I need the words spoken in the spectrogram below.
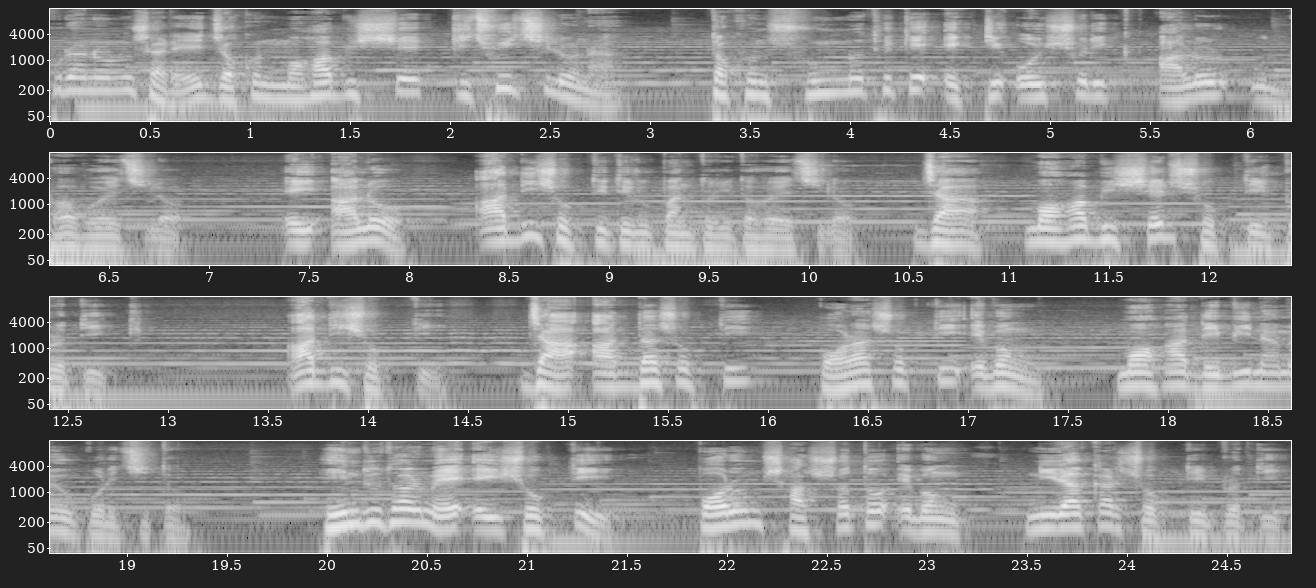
পুরাণ অনুসারে যখন মহাবিশ্বে কিছুই ছিল না, তখন শূন্য থেকে একটি ঐশ্বরিক আলোর উদ্ভব হয়েছিল। এই আলো আদি শক্তিতে রূপান্তরিত হয়েছিল, যা মহাবিশ্বের শক্তির প্রতীক। আদি শক্তি, যা আদ্যাশক্তি, পরাশক্তি এবং মহাদেবী নামেও পরিচিত। হিন্দু ধর্মে এই শক্তি পরম শাশ্বত এবং নিরাকার শক্তির প্রতীক।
